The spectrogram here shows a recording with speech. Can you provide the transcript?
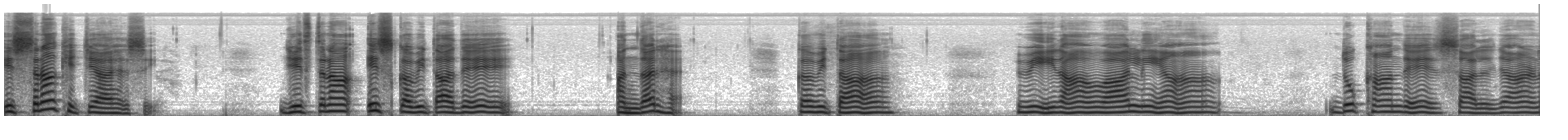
ਇਸ ਤਰ੍ਹਾਂ ਖਿੱਚਿਆ ਹੈ ਸੀ। ਜਿਸ ਤਰ੍ਹਾਂ ਇਸ ਕਵਿਤਾ ਦੇ ਅੰਦਰ ਹੈ। ਕਵਿਤਾ, ਵੀਰਾਂ ਵਾਲੀਆਂ ਦੁੱਖਾਂ ਦੇ ਸਲ ਜਾਣ।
